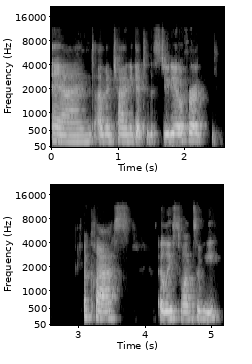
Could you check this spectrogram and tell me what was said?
And I've been trying to get to the studio for a, a class at least once a week.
